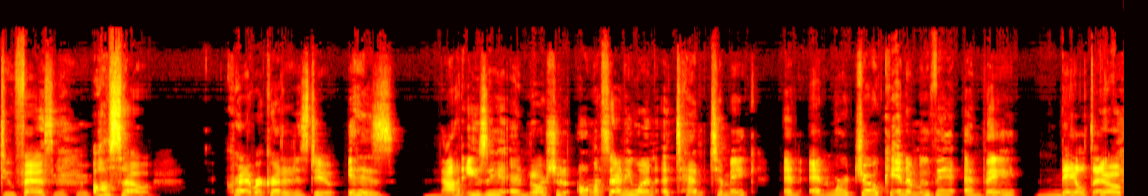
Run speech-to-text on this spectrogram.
doofus. also, credit where credit is due. It is not easy, and No. nor should almost anyone attempt to make an N-word joke in a movie, and they nailed it. Yep.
